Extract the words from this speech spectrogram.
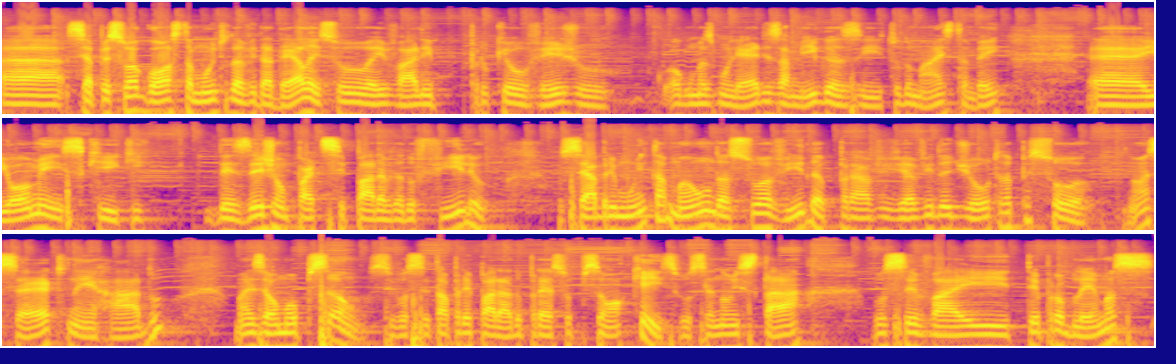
Uh, se a pessoa gosta muito da vida dela, isso aí vale para o que eu vejo algumas mulheres, amigas e tudo mais também, é, e homens que, que desejam participar da vida do filho, você abre muita mão da sua vida para viver a vida de outra pessoa. Não é certo nem errado, mas é uma opção. Se você está preparado para essa opção, ok. Se você não está, você vai ter problemas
